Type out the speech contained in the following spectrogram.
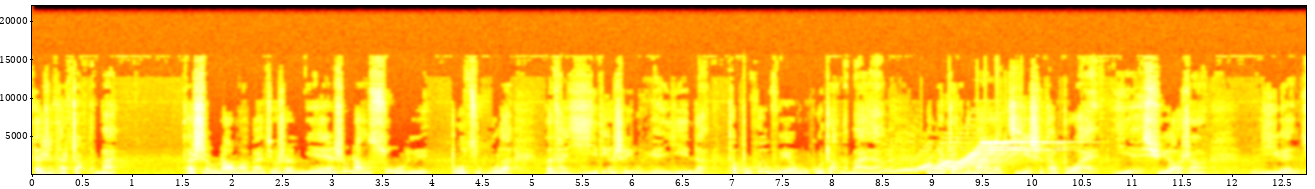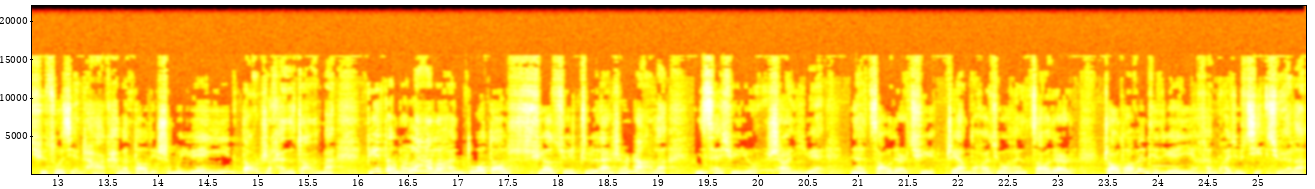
但是他长得慢，他生长缓慢，就是年生长速率不足了。那他一定是有原因的，他不会无缘无故长得慢呀。那么长得慢了，即使他不矮，也需要上医院去做检查，看看到底什么原因导致孩子长得慢。别等着落了很多，到需要追追赶生长了，你才去用上医院。你要早点去，这样的话就很早点找到问题的原因，很快就解决了。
